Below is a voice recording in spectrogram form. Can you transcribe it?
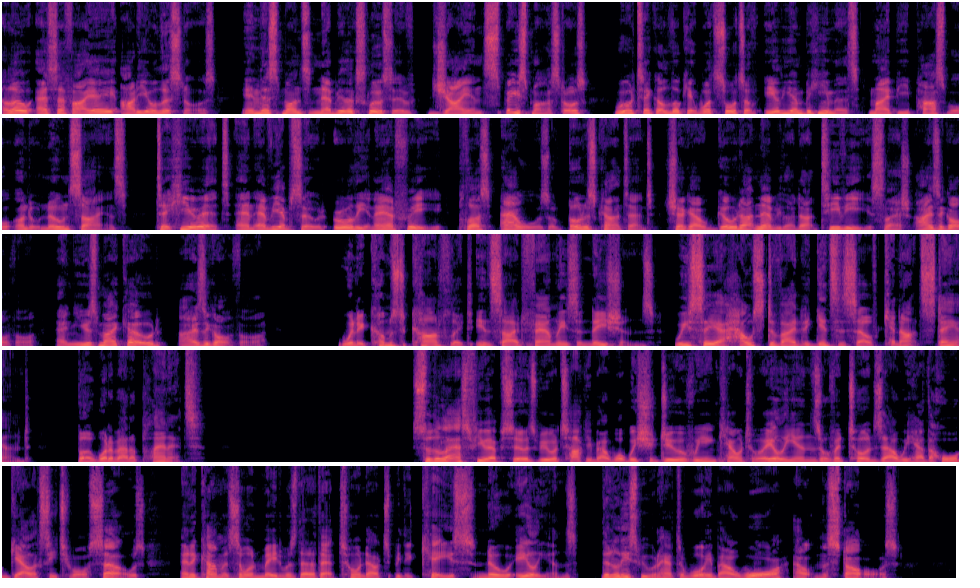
Hello, SFIA audio listeners. In this month's Nebula exclusive, Giant Space Monsters, we'll take a look at what sorts of alien behemoths might be possible under known science. To hear it and every episode early and ad free, plus hours of bonus content, check out go.nebula.tv slash Isaac Arthur and use my code Isaac Arthur. When it comes to conflict inside families and nations, we say a house divided against itself cannot stand. But what about a planet? So, the last few episodes, we were talking about what we should do if we encounter aliens or if it turns out we have the whole galaxy to ourselves. And a comment someone made was that if that turned out to be the case, no aliens, then at least we wouldn't have to worry about war out in the stars.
